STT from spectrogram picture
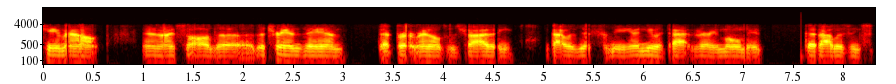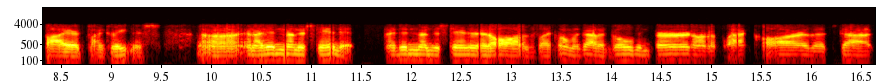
came out, and I saw the the Trans Am that Burt Reynolds was driving, that was it for me. I knew at that very moment that I was inspired by greatness, uh, and I didn't understand it. I didn't understand it at all. I was like, oh my god, a golden bird on a black car that's got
